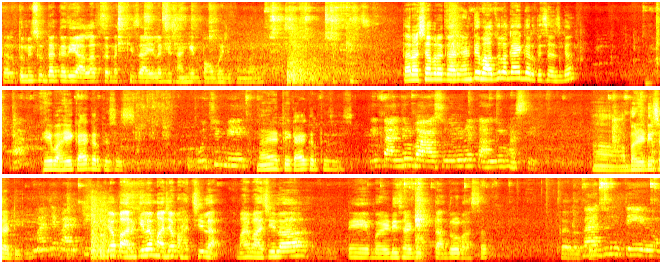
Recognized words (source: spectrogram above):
तर तुम्ही सुद्धा कधी आलात तर नक्कीच आईला मी सांगेन पावभाजी बनवायला. नक्कीच. तर अशा प्रकारे आणि ते बाजूला काय करतेस ग? हा? बा हे काय करतेस कोथिंबीर नाही ते काय करतेस ते तांदूळ बा सोनूला तांदूळ भाजते हा भरडीसाठी. त्या बारकीला माझ्या भाचीला. माझ्या भाचीला ते भरडीसाठी तांदूळ भाजतात. तर ते भाजून ते अं,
